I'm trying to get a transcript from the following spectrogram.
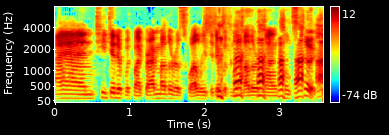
And he did it with my grandmother as well. He did it with my mother and my uncles too.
